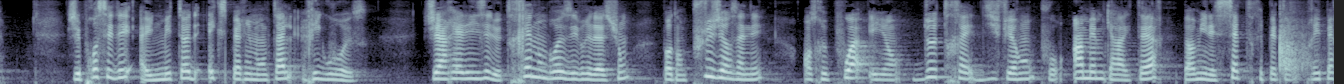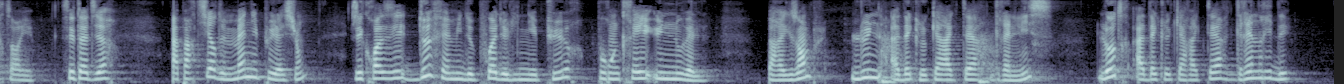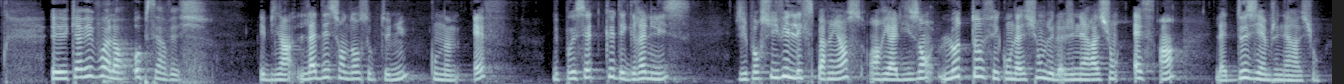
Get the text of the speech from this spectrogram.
J'ai procédé à une méthode expérimentale rigoureuse. J'ai réalisé de très nombreuses hybridations pendant plusieurs années entre pois ayant deux traits différents pour un même caractère parmi les sept répertoriés. C'est-à-dire? À partir de manipulations, j'ai croisé deux familles de pois de lignée pure pour en créer une nouvelle. Par exemple, l'une avec le caractère graine lisse, l'autre avec le caractère graine ridée. Et qu'avez-vous alors observé? Eh bien, la descendance obtenue, qu'on nomme F, ne possède que des graines lisses. J'ai poursuivi l'expérience en réalisant l'autofécondation de la génération F1, la deuxième génération,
